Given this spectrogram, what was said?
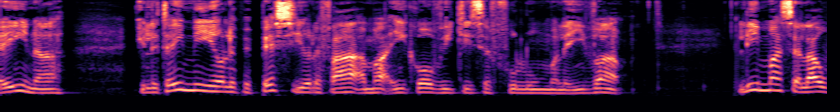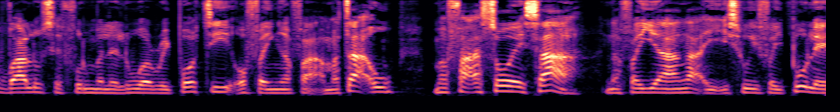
eina i le teimi o le pepesi o le faamaʻi covid-19 ma le iva lima se lau valu se fulma lua reporti o whainga wha amatau ma wha aso e sā na whaia anga i isui whai pule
